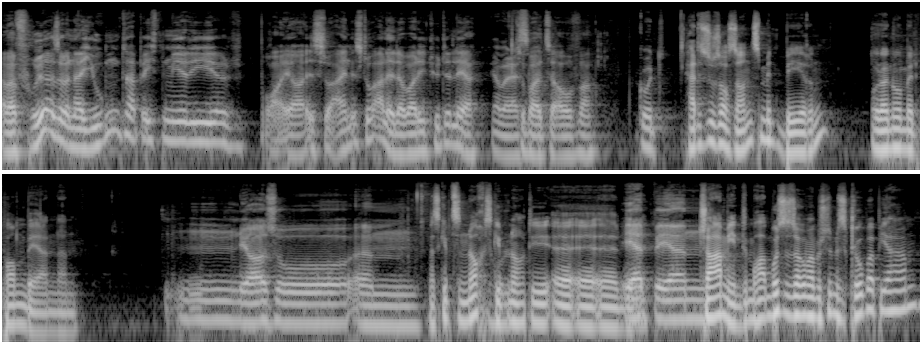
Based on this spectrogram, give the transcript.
Aber früher, so in der Jugend, habe ich mir die, boah ja, isst du ein, isst du alle, da war die Tüte leer, Ja, aber das- sobald sie auf war. Gut. Hattest du es auch sonst mit Beeren? Oder nur mit Pombeeren dann? Mm, Ja, so ähm, Was gibt's denn noch? Es gibt noch die äh, äh, äh, Erdbeeren. Charmin. Du musstest auch immer bestimmtes Klopapier haben?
